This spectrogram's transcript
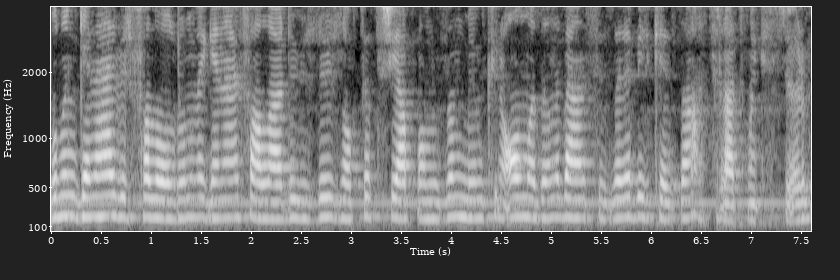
bunun genel bir fal olduğunu ve genel fallarda %100 nokta atışı yapmamızın mümkün olmadığını ben sizlere bir kez daha hatırlatmak istiyorum.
